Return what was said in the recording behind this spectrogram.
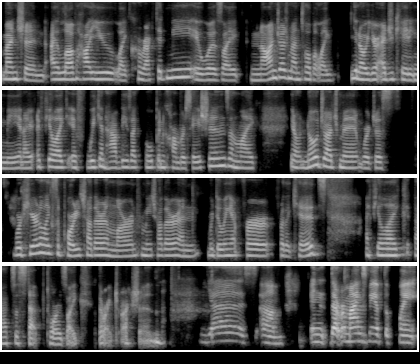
mentioned, I love how you like corrected me. It was like non-judgmental, but like, you know, you're educating me. And I, I feel like if we can have these like open conversations and like, you know, no judgment, we're just we're here to like support each other and learn from each other and we're doing it for for the kids. I feel like that's a step towards like the right direction. Yes. Um, and that reminds me of the point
